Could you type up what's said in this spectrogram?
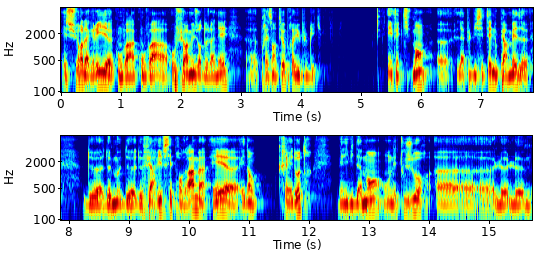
et sur la grille qu'on va, qu'on va au fur et à mesure de l'année présenter auprès du public effectivement, euh, la publicité nous permet de, de, de, de, faire vivre ces programmes et, euh, et d'en créer d'autres. Bien évidemment, on est toujours euh, le, le,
